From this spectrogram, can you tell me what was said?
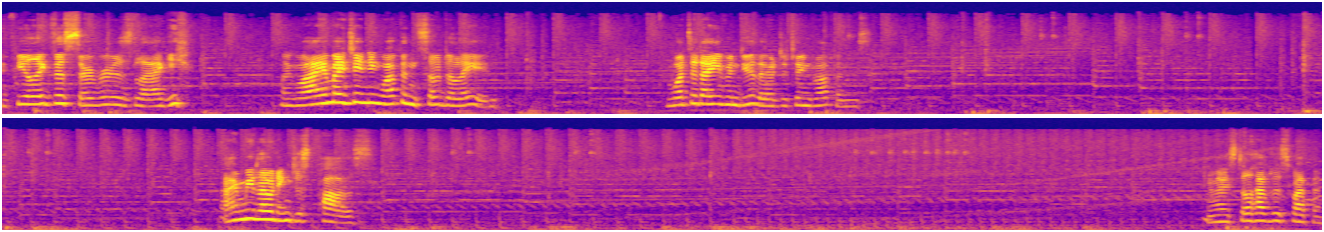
I feel like this server is laggy. Like, why am I changing weapons so delayed? What did I even do there to change weapons? I'm reloading, just pause. I still have this weapon.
